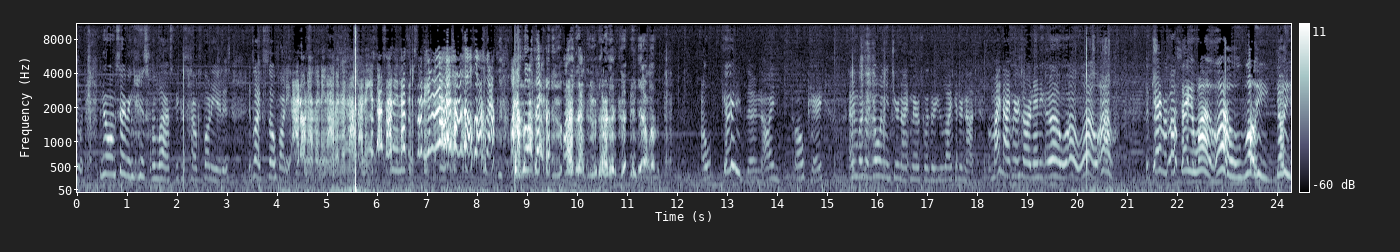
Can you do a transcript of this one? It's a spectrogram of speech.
see what. No, I'm saving his for last because how funny it is. It's like so funny. I don't have any nightmares. It's not funny. It's not funny. Nothing's funny. okay, then I. Okay. Anyways, I'm going into your nightmares whether you like it or not. But my nightmares aren't any. Oh, whoa, whoa, whoa! The camera's all saying whoa, whoa, whoa, whoa.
